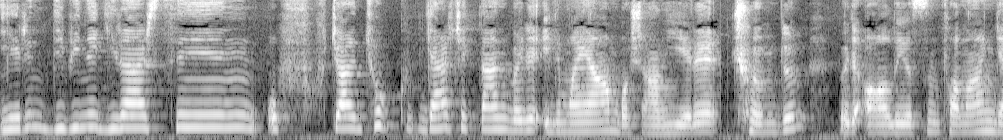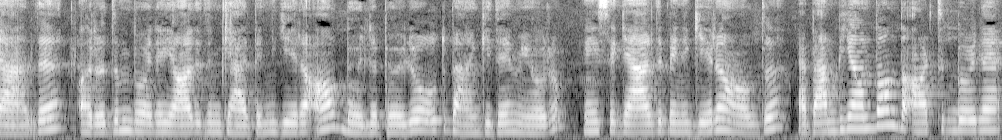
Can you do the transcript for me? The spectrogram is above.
yerin dibine girersin. Of yani çok gerçekten böyle elim ayağım boşandı yere çömdüm. Böyle ağlayasın falan geldi. Aradım böyle ya dedim gel beni geri al. Böyle böyle oldu ben gidemiyorum hatırlıyorum. Neyse geldi beni geri aldı. Ya ben bir yandan da artık böyle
